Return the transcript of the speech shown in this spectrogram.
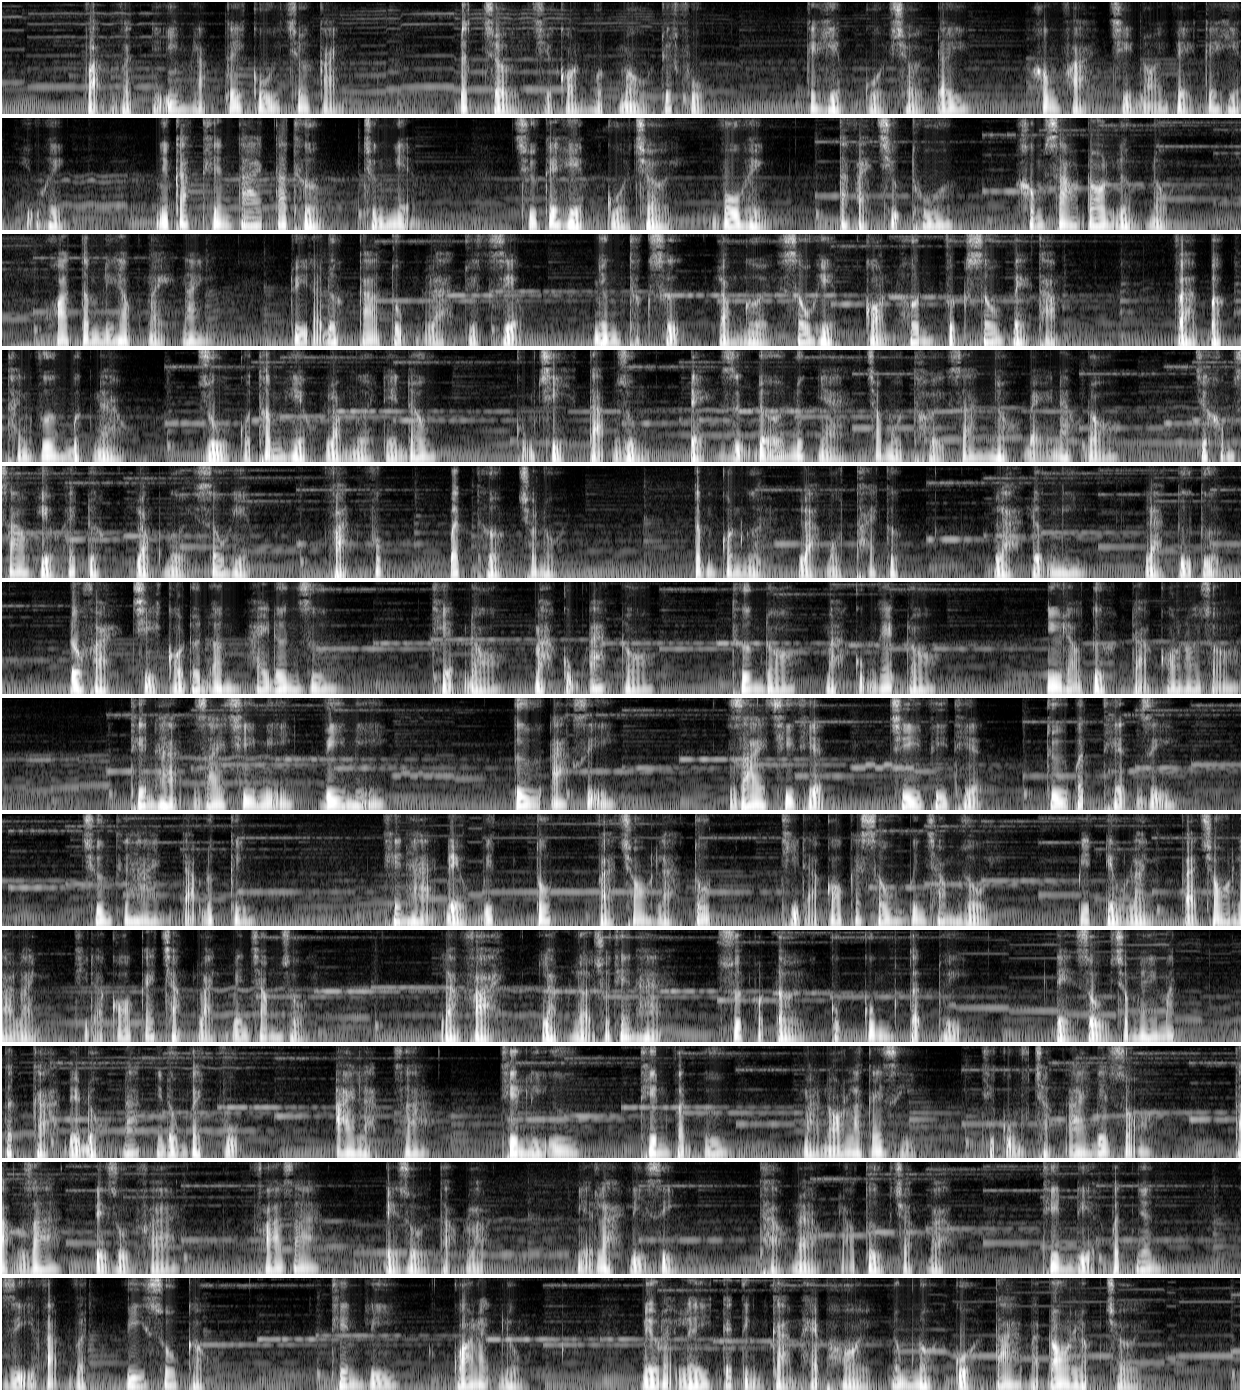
Vạn vật như im lặng cây cối trơ cảnh Đất trời chỉ còn một màu tuyết phủ. Cái hiểm của trời đây Không phải chỉ nói về cái hiểm hữu hình, Như các thiên tai ta thường chứng nghiệm. Chứ cái hiểm của trời vô hình, Ta phải chịu thua, Không sao đo lường nổi. Khoa tâm lý học ngày nay Tuy đã được ca tụng là tuyệt diệu, Nhưng thực sự lòng người sâu hiểm còn hơn vực sâu bể thẳm. Và bậc thánh vương bực nào Dù có thâm hiểu lòng người đến đâu Cũng chỉ tạm dùng để giữ đỡ nước nhà trong một thời gian nhỏ bé nào đó Chứ không sao hiểu hết được lòng người sâu hiểm Phản phúc, bất thường cho nổi. Tâm con người là một thái cực Là lưỡng nghi, là tư tưởng Đâu phải chỉ có đơn âm hay đơn dương. Thiện đó mà cũng ác đó Thương đó mà cũng ghét đó như lão tử đã có nói rõ. Thiên hạ giai chi mỹ vi mỹ Tư ác dĩ. Giai chi thiện Chi vi thiện Tư bất thiện dĩ. Chương thứ hai Đạo Đức Kinh. Thiên hạ đều biết tốt và cho là tốt Thì đã có cái xấu bên trong rồi. Biết điều lành và cho là lành Thì đã có cái chẳng lành bên trong rồi. Làm phải, làm lợi cho thiên hạ Suốt một đời cúc cung tận tụy Để rồi trong ngay mắt Tất cả đều đổ nát như đống gạch vụn. Ai làm ra? Thiên lý ư, thiên vận ư? Mà nó là cái gì Thì cũng chẳng ai biết rõ. Tạo ra để rồi phá Phá ra để rồi tạo lại. Nghĩa là lý gì? Thảo nào lão tử chẳng bảo. Thiên địa bất nhân Dĩ vạn vật vi sô cầu. Thiên lý quá lạnh lùng. Nếu lại lấy cái tình cảm hẹp hòi nông nổi của ta mà đo lòng trời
